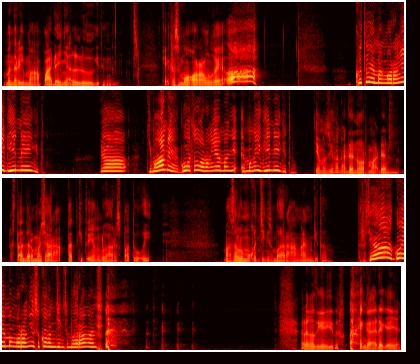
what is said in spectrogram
menerima apa adanya lu gitu kan. Kayak ke semua orang lu kayak ah gue tuh emang orangnya gini gitu. Ya gimana ya? Gue tuh orangnya emang emangnya gini gitu. Ya maksudnya kan ada norma dan standar masyarakat gitu yang lu harus patuhi. Masa lu mau kencing sembarangan gitu terus ya gue emang orangnya suka kencing sembarangan. Ada nggak sih kayak gitu? Nggak ada kayaknya.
